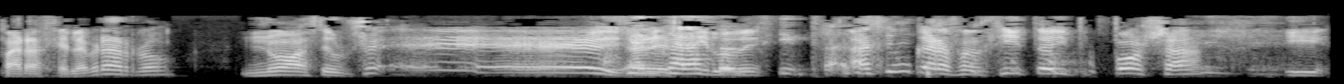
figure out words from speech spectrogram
para celebrarlo, no hace un... Hace un, hace un corazoncito y posa y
